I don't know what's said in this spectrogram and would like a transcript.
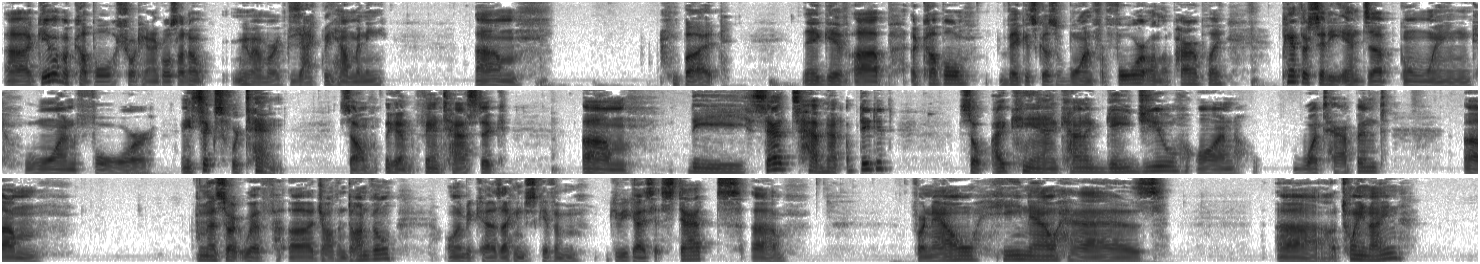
uh, gave up a couple shorthanded goals. I don't remember exactly how many. Um, but they give up a couple. Vegas goes one for four on the power play. Panther City ends up going one for I mean, six for ten. So again, fantastic. Um, the sets have not updated, so I can kind of gauge you on what's happened. Um, I'm gonna start with uh, Jonathan Donville, only because I can just give him give you guys his stats. Um, for now, he now has uh, 29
